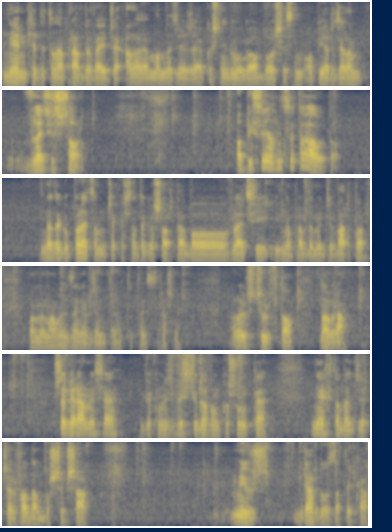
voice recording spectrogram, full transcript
nie wiem kiedy to naprawdę wejdzie, ale mam nadzieję, że jakoś niedługo, bo się z tym opierdzielam. Wleci short. Opisujący to auto. Dlatego polecam czekać na tego shorta, bo wleci i naprawdę będzie warto. Mamy mało jedzenia wzięte tutaj strasznie. Ale już ciul w to. Dobra. Przebieramy się w jakąś wyścigową koszulkę. Niech to będzie czerwona, bo szybsza. Mi już gardło zatyka.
